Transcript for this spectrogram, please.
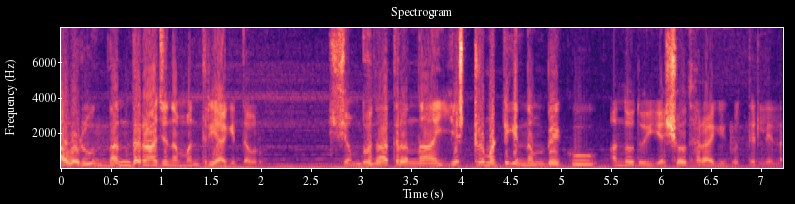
ಅವರು ನಂದರಾಜನ ಮಂತ್ರಿಯಾಗಿದ್ದವರು. ಶಂಭುನಾಥರನ್ನ ಎಷ್ಟರ ಮಟ್ಟಿಗೆ ನಂಬಬೇಕು ಅನ್ನೋದು ಯಶೋಧರಾಗಿ ಗೊತ್ತಿರಲಿಲ್ಲ.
